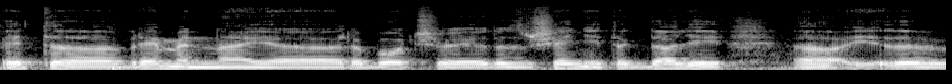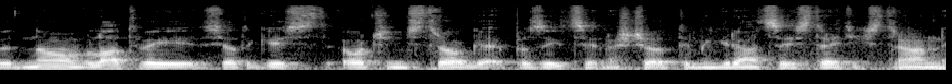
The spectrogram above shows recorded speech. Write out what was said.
это временное рабочее разрешение и так далее, но в Латвии все-таки очень строгая позиция насчет иммиграции из третьих стран.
